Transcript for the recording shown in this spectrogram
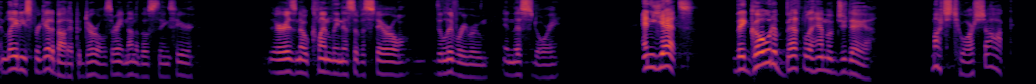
And ladies, forget about epidurals. There ain't none of those things here. There is no cleanliness of a sterile delivery room in this story. And yet, they go to Bethlehem of Judea, much to our shock.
